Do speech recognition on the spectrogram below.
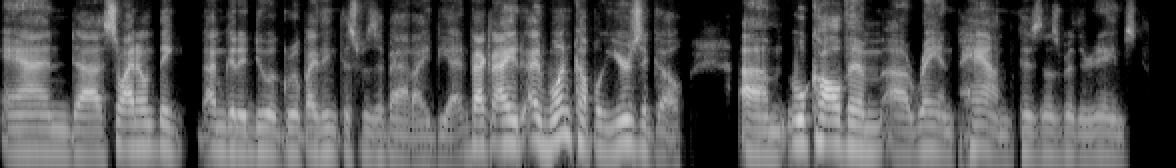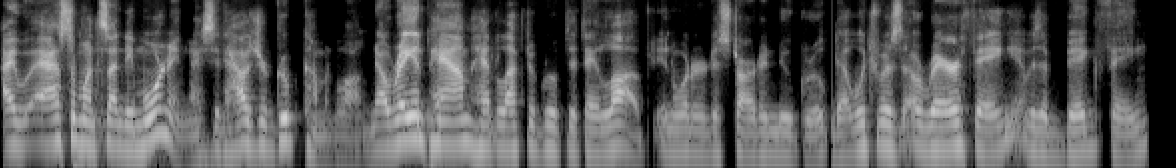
And uh, so I don't think I'm going to do a group. I think this was a bad idea. In fact, I, I had one couple years ago. Um, we'll call them uh, Ray and Pam because those were their names. I asked them one Sunday morning. I said, "How's your group coming along?" Now, Ray and Pam had left a group that they loved in order to start a new group, which was a rare thing. It was a big thing.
